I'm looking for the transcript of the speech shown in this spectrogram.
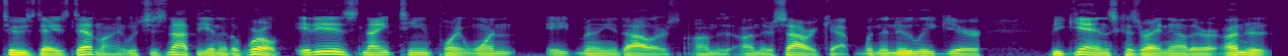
Tuesday's deadline, which is not the end of the world. It is nineteen point one eight million dollars on the on their salary cap when the new league year begins, because right now they're under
